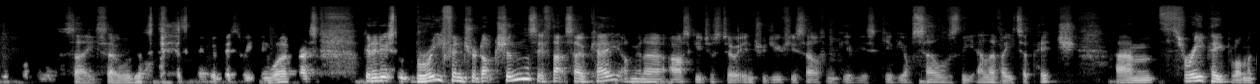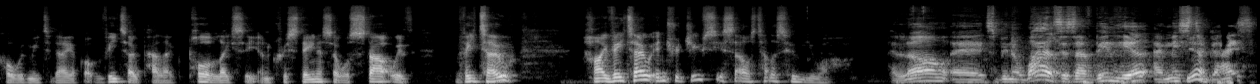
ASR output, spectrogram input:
difficult to say. So we'll just stick with this week in WordPress. I'm going to do some brief introductions, if that's okay. I'm going to ask you just to introduce yourself and give you give yourselves the elevator pitch. Um, three people on the call with me today. I've got Vito Peleg, Paul Lacey, and Christina. So we'll start with Vito. Hi, Vito. Introduce yourselves. Tell us who you are. Hello. Uh, it's been a while since I've been here. I missed yeah. you guys.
